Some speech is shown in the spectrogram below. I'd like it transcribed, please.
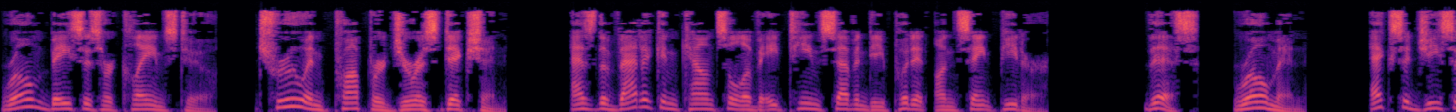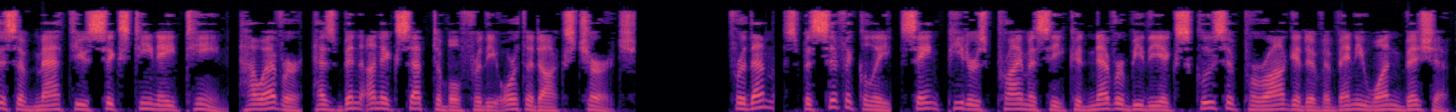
Rome bases her claims to true and proper jurisdiction, as the Vatican Council of 1870 put it, on St. Peter. This Roman Exegesis of Matthew 16:18, however, has been unacceptable for the Orthodox Church. For them, specifically, St. Peter's primacy could never be the exclusive prerogative of any one bishop.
